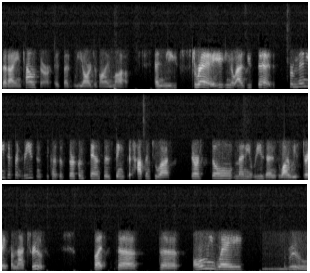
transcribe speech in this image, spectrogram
that I encounter is that we are divine love. And we stray, you know, as you said, for many different reasons because of circumstances, things that happen to us. There are so many reasons why we stray from that truth. But the the only way through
